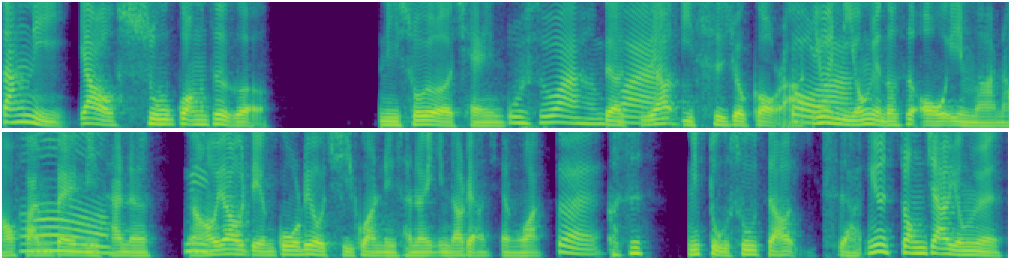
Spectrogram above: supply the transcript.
当你要输光这个你所有的钱，五十万很对啊，快啊，只要一次就够了啊，因为你永远都是 all in 嘛，然后翻倍嗯你才能，然后要连过六七关你才能赢到两千万。对，可是你赌输只要一次啊，因为庄家永远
